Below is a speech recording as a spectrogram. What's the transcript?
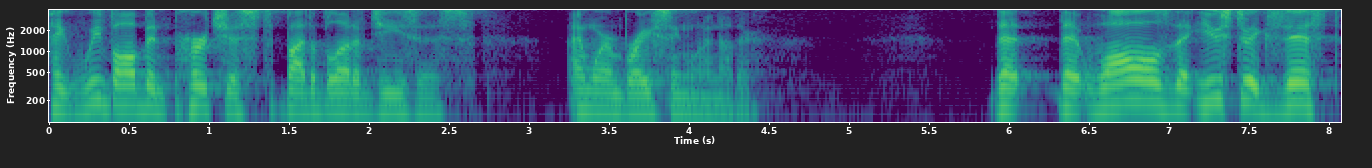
hey, we've all been purchased by the blood of Jesus and we're embracing one another. That, that walls that used to exist,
